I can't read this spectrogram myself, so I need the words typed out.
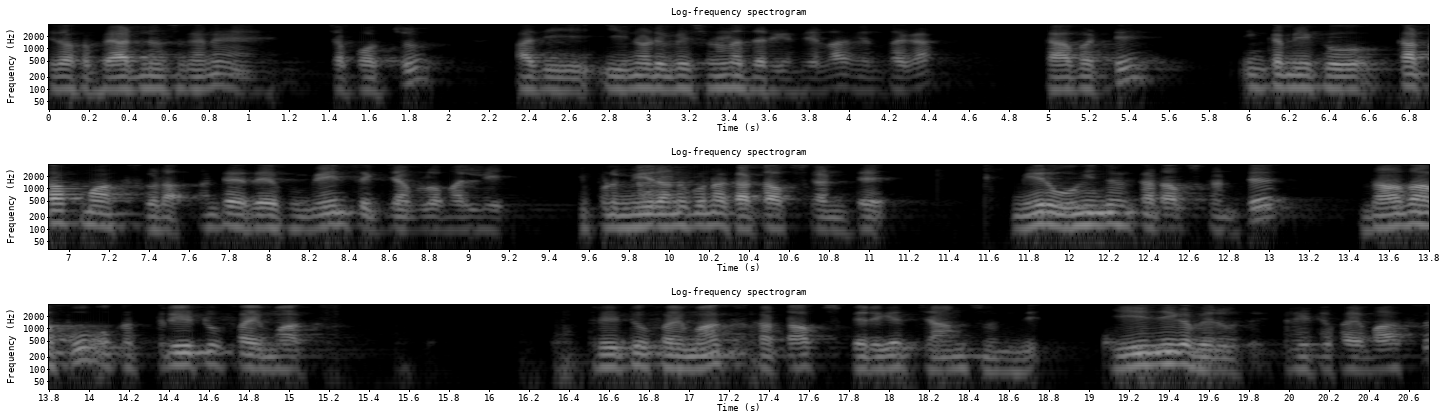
ఇది ఒక బ్యాడ్ న్యూస్గానే చెప్పవచ్చు అది ఈ నోటిఫికేషన్లో జరిగింది ఇలా వింతగా. కాబట్టి ఇంకా మీకు కట్ ఆఫ్ మార్క్స్ కూడా అంటే రేపు మెయిన్స్ ఎగ్జామ్లో మళ్ళీ ఇప్పుడు మీరు అనుకున్న కట్ ఆఫ్స్ కంటే మీరు ఊహించిన కట్ ఆఫ్స్ కంటే దాదాపు ఒక three to five marks three to five marks cut offs పెరిగే ఛాన్స్ ఉంది. ఈజీగా పెరుగుతాయి. Three to five marks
